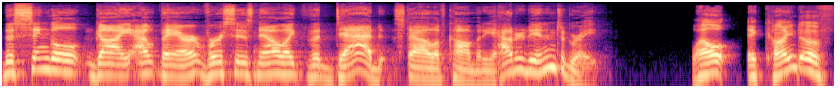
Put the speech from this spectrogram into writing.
the single guy out there versus now, like, the dad style of comedy? How did it integrate? Well, it kind of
